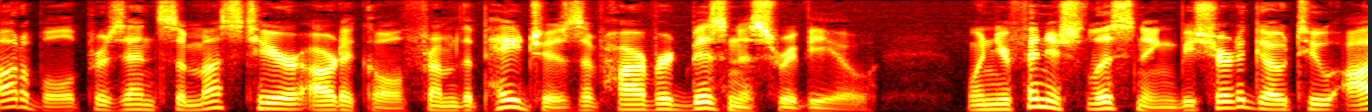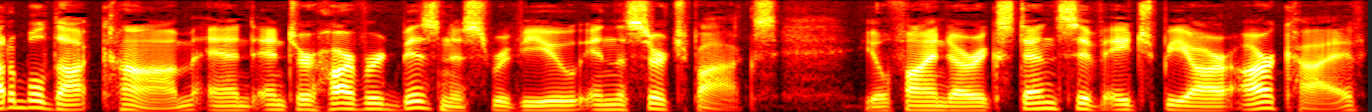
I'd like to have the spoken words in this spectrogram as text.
Audible presents a must hear article from the pages of Harvard Business Review. When you're finished listening, be sure to go to audible.com and enter Harvard Business Review in the search box. You'll find our extensive HBR archive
